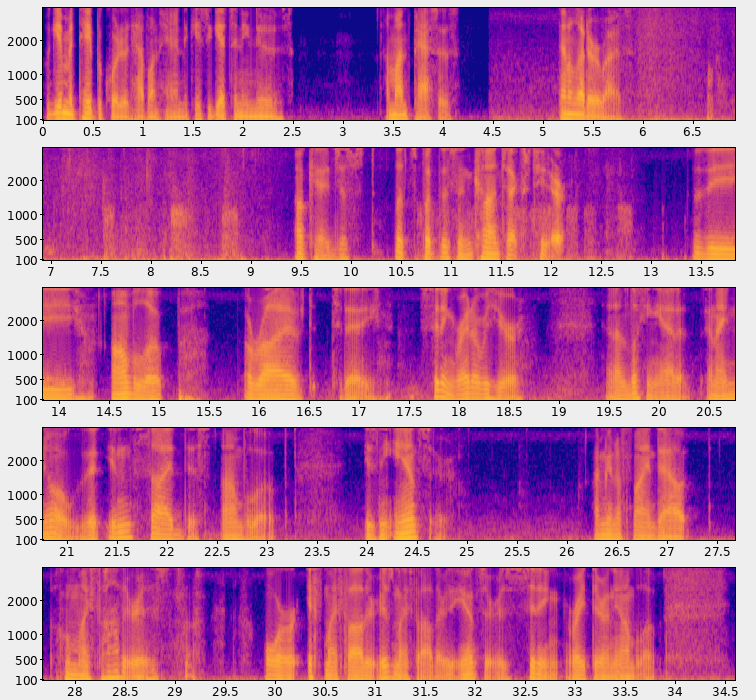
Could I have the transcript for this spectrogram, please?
we give him a tape recorder to have on hand in case he gets any news. A month passes. Then a letter arrives. Okay, just let's put this in context here. The envelope arrived today. It's sitting right over here, and I'm looking at it, and I know that inside this envelope is the answer. I'm going to find out who my father is, or if my father is my father. The answer is sitting right there in the envelope.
